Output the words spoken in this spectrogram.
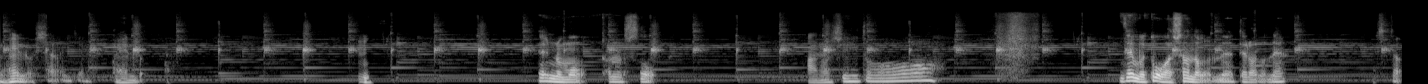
お遍路したらいいんじゃない？お遍路。変のも楽しそう。楽しいとー。全部踏破したんだもんね、寺田ね。した。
